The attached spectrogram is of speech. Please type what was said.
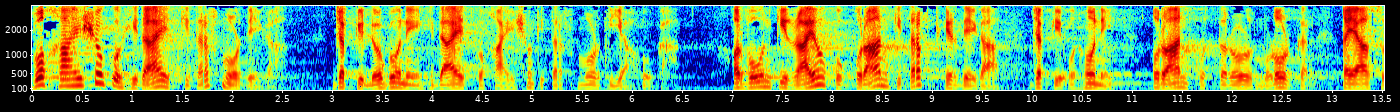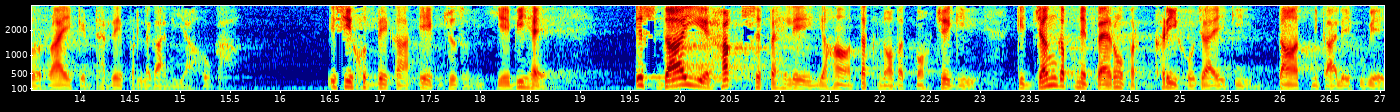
وہ خواہشوں کو ہدایت کی طرف موڑ دے گا، جبکہ لوگوں نے ہدایت کو خواہشوں کی طرف موڑ دیا ہوگا، اور وہ ان کی رائےوں کو قرآن کی طرف پھیر دے گا، جبکہ انہوں نے قرآن کو تروڑ مڑوڑ کر قیاس و رائے کے ڈھرے پر لگا لیا ہوگا۔ اسی خطبے کا ایک جزو یہ بھی ہے، اس دائی حق سے پہلے یہاں تک نوبت پہنچے گی کہ جنگ اپنے پیروں پر کھڑی ہو جائے گی، دانت نکالے ہوئے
